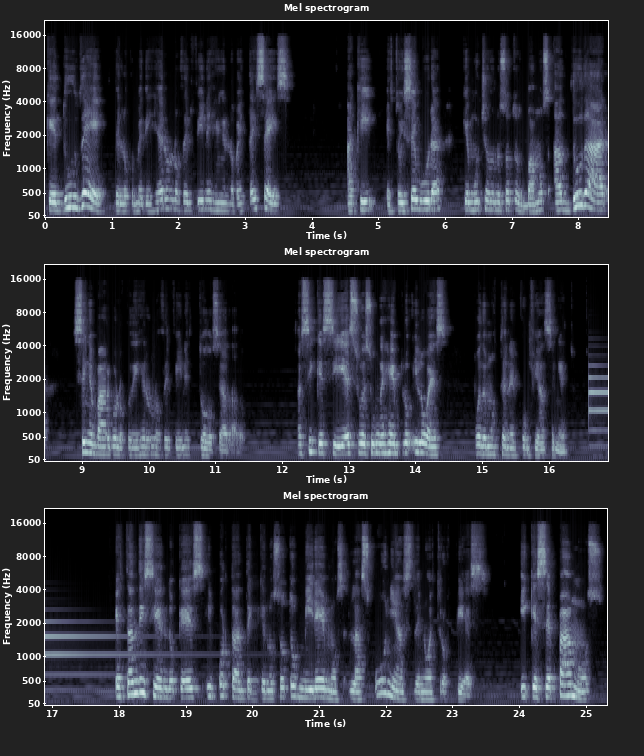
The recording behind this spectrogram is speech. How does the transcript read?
que dudé de lo que me dijeron los delfines en el 96, aquí estoy segura que muchos de nosotros vamos a dudar, sin embargo, lo que dijeron los delfines, todo se ha dado. Así que si eso es un ejemplo y lo es, podemos tener confianza en esto. Están diciendo que es importante que nosotros miremos las uñas de nuestros pies y que sepamos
